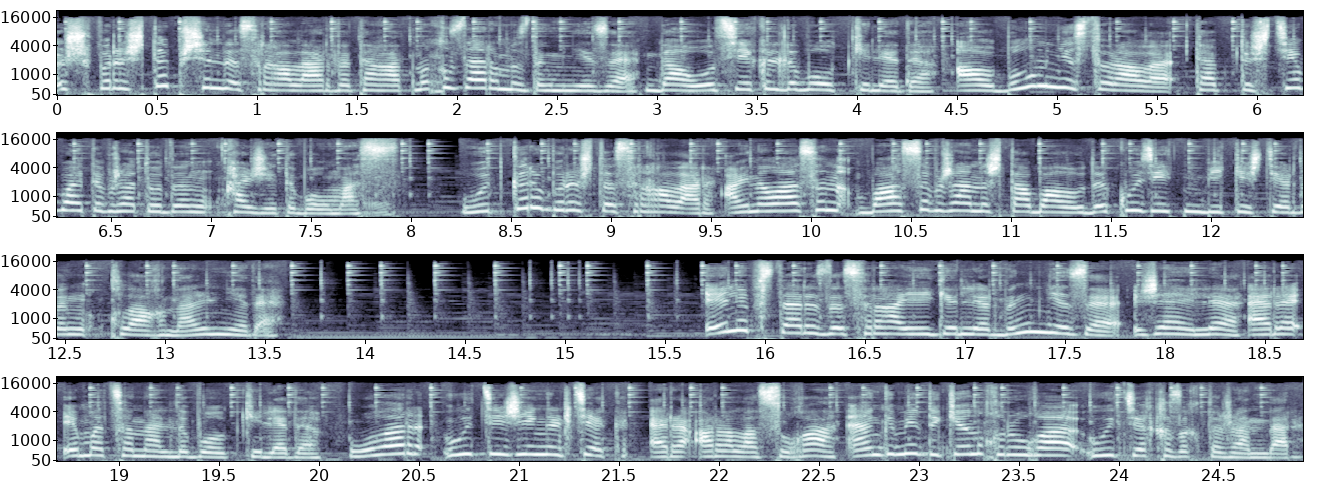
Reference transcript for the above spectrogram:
үшбұрышты пішінді сырғаларды тағатын қыздарымыздың мінезі дауыл секілді болып келеді. Ал бұл мінез туралы тәптіштеп айтып жатудың қажеті болмас. Өткір бұрышты сырғалар айналасын басып жаныштап алуды көздейтін бикештердің құлағына ілінеді. Эллипс тәрізді сырға егерлердің мінезі жайлы әрі эмоциональды болып келеді. Олар өте жеңілтек әрі араласуға әңгіме дүкен құруға өте қызықты жандар.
